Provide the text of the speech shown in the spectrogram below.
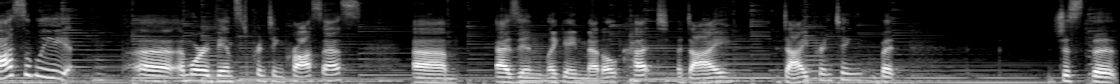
possibly uh, a more advanced printing process, um, as in like a metal cut, a die, die printing, but just the,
